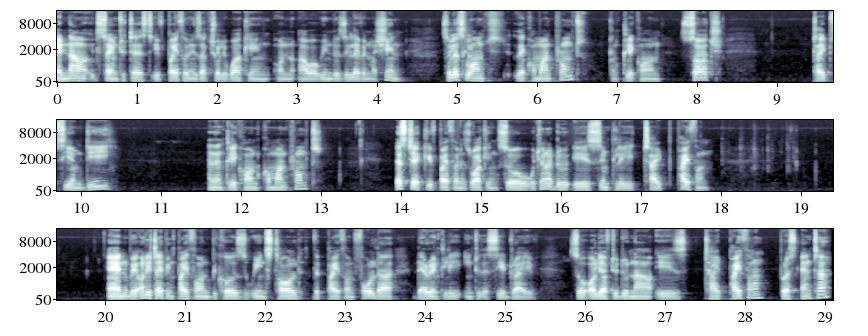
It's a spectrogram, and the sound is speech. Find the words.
and now it's time to test if Python is actually working on our Windows 11 machine. So let's launch the command prompt. You can click on search, type cmd, and then click on command prompt. Let's check if Python is working. So what you want to do is simply type Python. And we're only typing Python because we installed the Python folder directly into the C drive. So all you have to do now is type Python press enter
